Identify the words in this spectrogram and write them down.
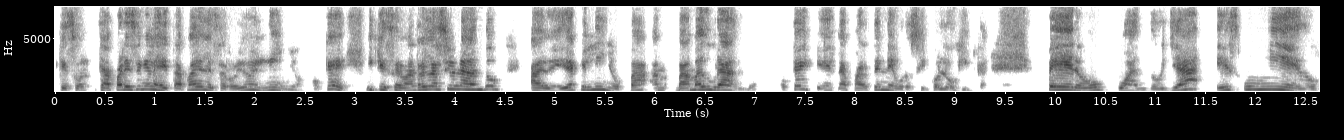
que, son, que aparecen en las etapas del desarrollo del niño, ¿ok? Y que se van relacionando a medida que el niño va, va madurando, ¿ok? Que es la parte neuropsicológica pero cuando ya es un miedo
